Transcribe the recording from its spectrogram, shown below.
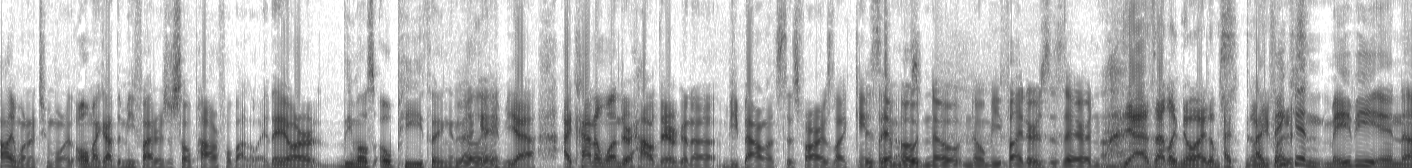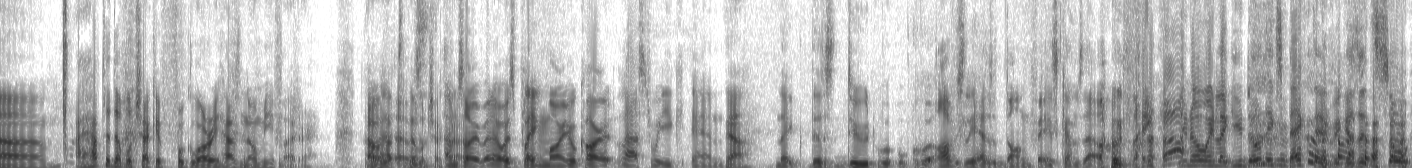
probably one or two more. Oh my god, the Mii fighters are so powerful. By the way, they are the most OP thing in that game. Yeah, I kind of wonder how they're gonna be balanced as far as like gameplay. Is there goes. mode no no Mii fighters? Is there? An, Yeah, is that like no items? I, no I Mii think fighters? in maybe in uh, I have to double check if For Glory has no Mii fighter. I would have to I was- double check. I'm that. sorry, but I was playing Mario Kart last week, and Yeah. Like this dude who, who obviously has a dong face comes out. like you know, and like you don't expect it because it's so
